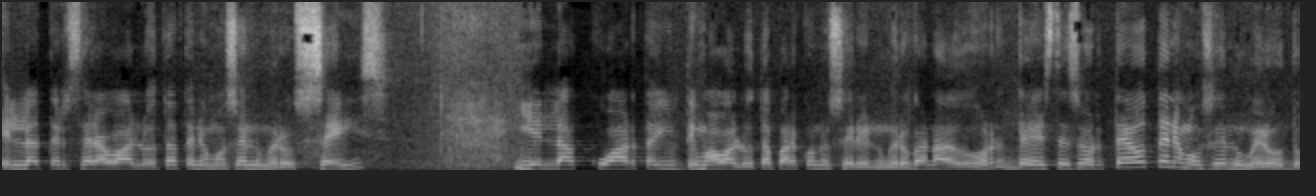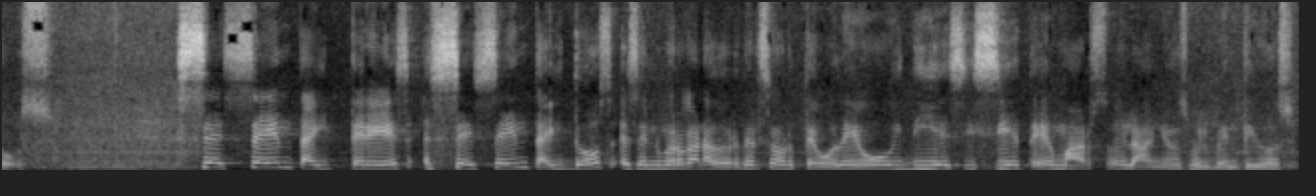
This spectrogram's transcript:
En la tercera balota tenemos el número 6. Y en la cuarta y última balota para conocer el número ganador de este sorteo tenemos el número 2. 6362 es el número ganador del sorteo de hoy, 17 de marzo del año 2022.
